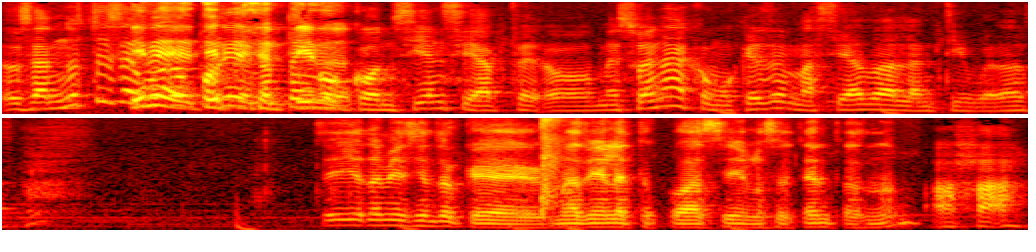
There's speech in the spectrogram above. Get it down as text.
O sea, no estoy seguro porque no tengo conciencia, pero me suena como que es demasiado a la antigüedad. Sí, yo también siento que más bien le tocó así en los setentas, ¿no? Ajá.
